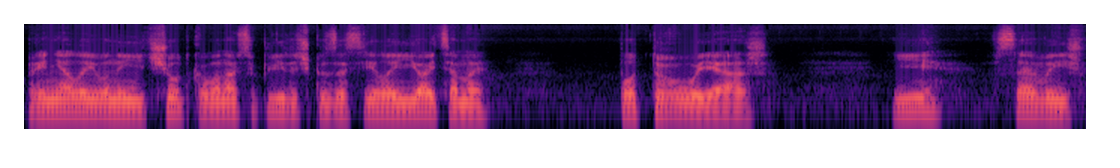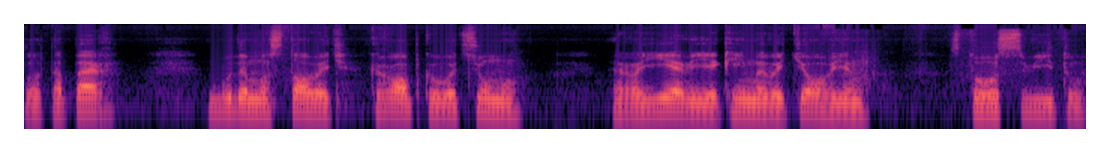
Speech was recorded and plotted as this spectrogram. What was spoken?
Прийняли вони її чітко, вона всю кліточку засіла яйцями по троє аж. І все вийшло. Тепер будемо ставити кропку в цьому роєві, який ми витягуємо з того світу.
